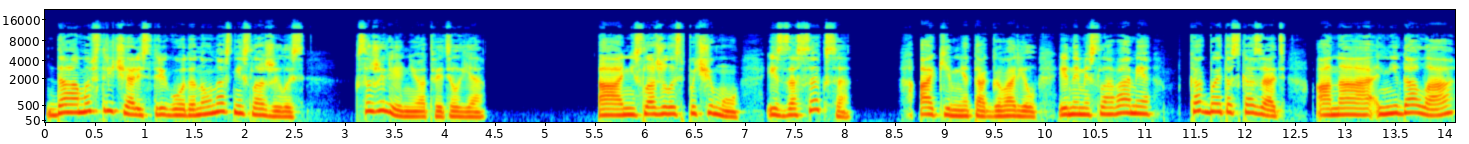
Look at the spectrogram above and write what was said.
«Да, мы встречались три года, но у нас не сложилось. К сожалению», — ответил я. «А не сложилось почему? Из-за секса?» Аки мне так говорил. Иными словами, как бы это сказать, она не дала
